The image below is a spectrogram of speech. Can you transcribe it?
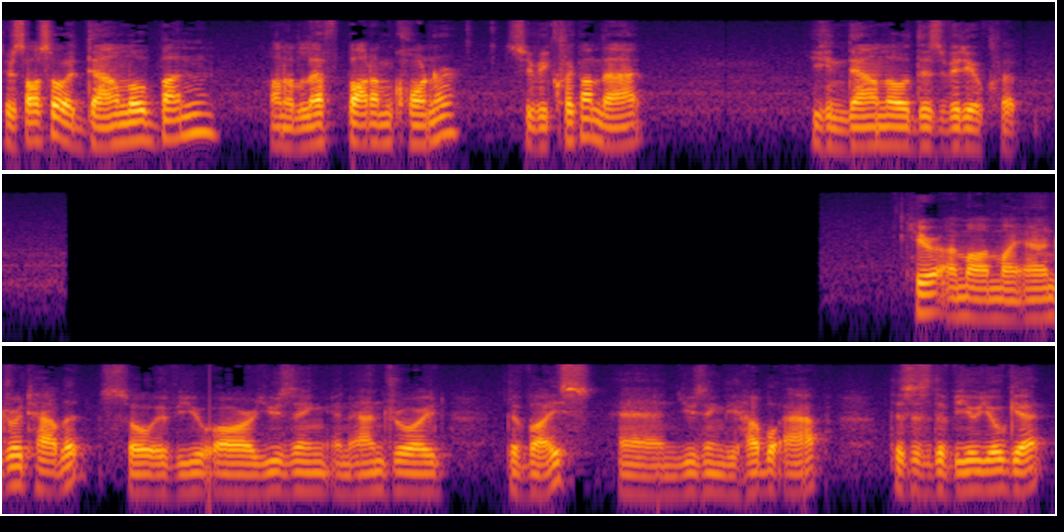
There's also a download button on the left bottom corner. So if you click on that, you can download this video clip. Here I'm on my Android tablet, so if you are using an Android device and using the Hubble app, this is the view you'll get.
